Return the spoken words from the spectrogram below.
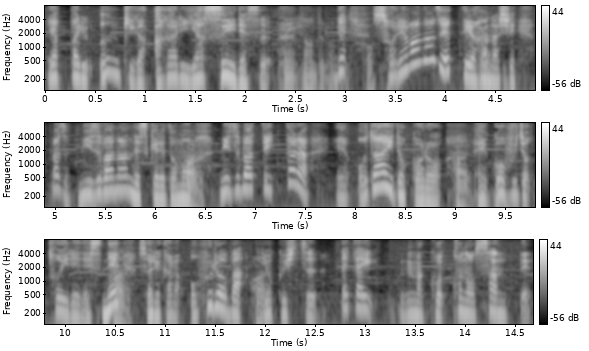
やっぱり運気が上がりやすいです。えーなんでなんですか？それはなぜっていう話、まず水場なんですけれども、はい。水場って言ったら、えーお台所、はい。えーご婦所トイレですね、はい。それからお風呂場、はい。浴室。大体、まあ、ここの3点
